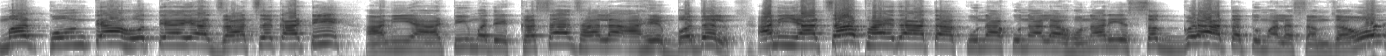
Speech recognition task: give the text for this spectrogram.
मग कोणत्या होत्या या जाचकाटी आणि या अटीमध्ये कसा झाला आहे बदल? आणि याचा फायदा आता कुणाकुणाला होणार हे सगळं आता तुम्हाला समजावून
